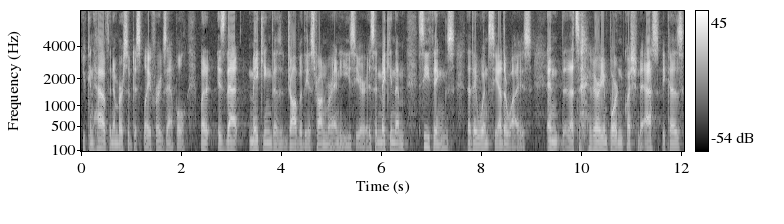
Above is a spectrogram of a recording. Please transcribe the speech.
you can have an immersive display, for example, but is that making the job of the astronomer any easier? Is it making them see things that they wouldn't see otherwise? And that's a very important question to ask because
